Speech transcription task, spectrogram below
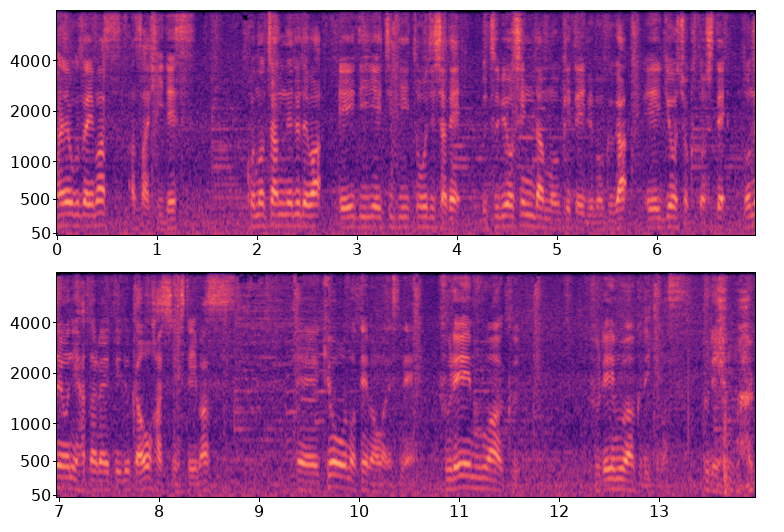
はようございます。朝日です。このチャンネルでは ADHD 当事者でうつ病診断も受けている僕が営業職としてどのように働いているかを発信しています、えー、今日のテーマはですねフレームワーク。フレームワークでいきます。フレームワーク。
